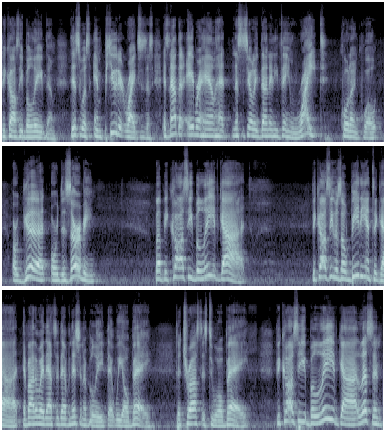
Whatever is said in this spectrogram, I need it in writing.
because he believed him. This was imputed righteousness. It's not that Abraham had necessarily done anything right, quote unquote, or good or deserving, but because he believed God, because he was obedient to God, and by the way, that's the definition of belief that we obey. To trust is to obey. Because he believed God, listen,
